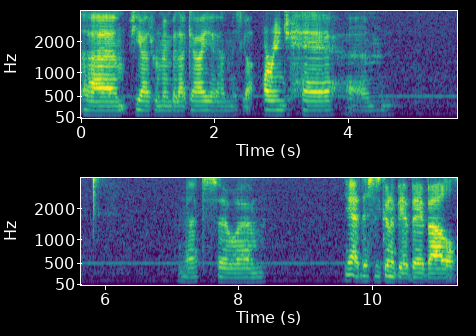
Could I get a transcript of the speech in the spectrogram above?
Um, if you guys remember that guy, um, he's got orange hair um, and that. So um, yeah, this is going to be a big battle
